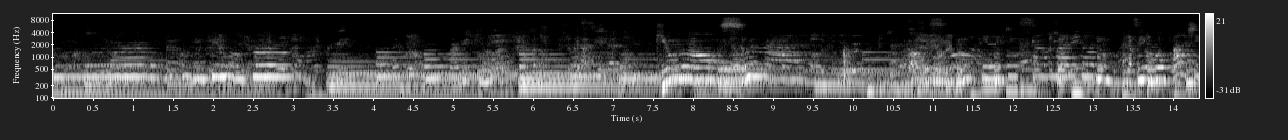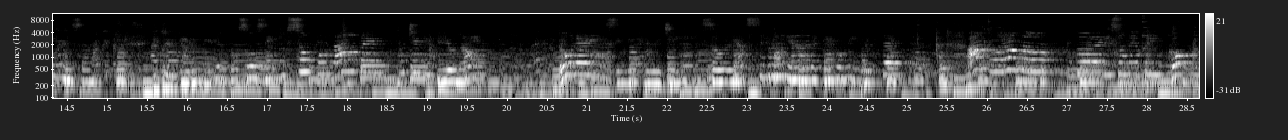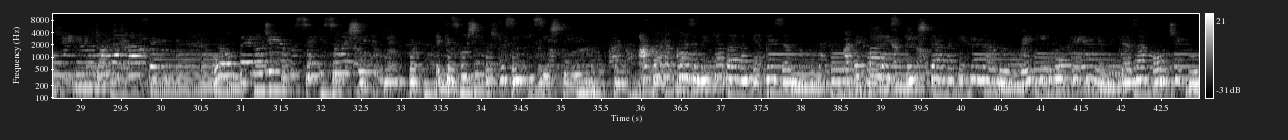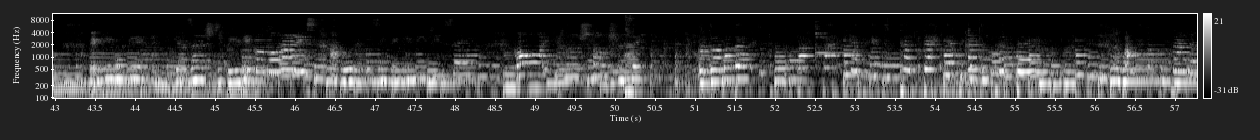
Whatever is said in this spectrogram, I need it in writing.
e bobagem russa E viver com sozinho. sou um lamento de violão Adorei se me cuide, só olhar se é que aqui viver Há tanta coisa me que andava me avisando Até parece que estava divinando. Vem que não queria me casar contigo Vem que não queria me casar de perigo do nariz Agora você tem que me dizer Como é que nós vamos fazer? Vamos tocar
